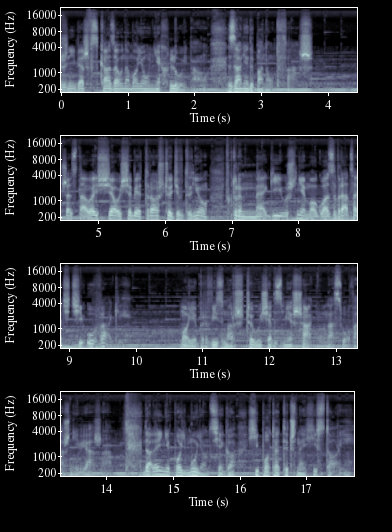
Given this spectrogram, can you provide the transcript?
Żniwiarz wskazał na moją niechlujną, zaniedbaną twarz. Przestałeś się o siebie troszczyć w dniu, w którym Maggie już nie mogła zwracać ci uwagi. Moje brwi zmarszczyły się w zmieszaniu na słowa żniwiarza, dalej nie pojmując jego hipotetycznej historii.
